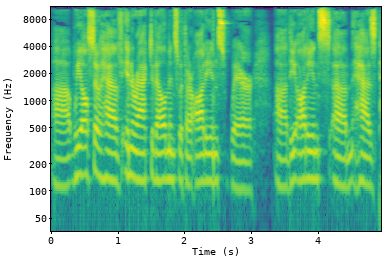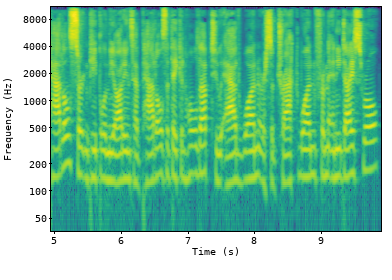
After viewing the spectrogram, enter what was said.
Uh, we also have interactive elements with our audience where uh, the audience um, has paddles. Certain people in the audience have paddles that they can hold up to add one or subtract one from any dice roll.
